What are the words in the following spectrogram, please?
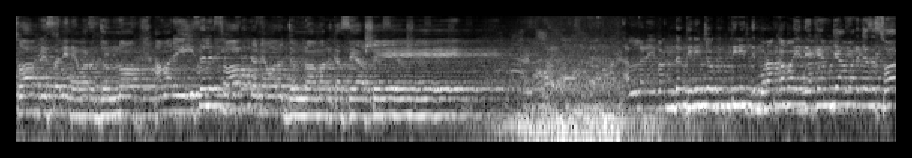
সোয়াব রেসানি নেওয়ার জন্য, আমার এই ইসালে সোয়াবটা নেওয়ার জন্য আমার কাছে আসে। আল্লাহর এই তিনি যখন তিনি মোরাকাবাই দেখেন যে আমার কাছে সব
